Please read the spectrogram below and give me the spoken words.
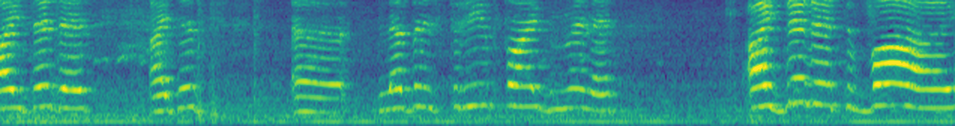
I did it. I did uh, level 3 5 minutes. I did it. Bye.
